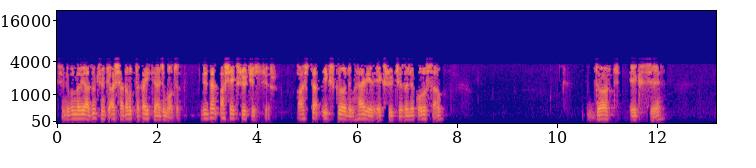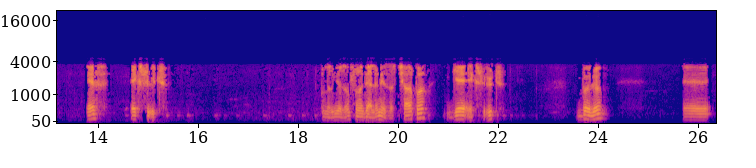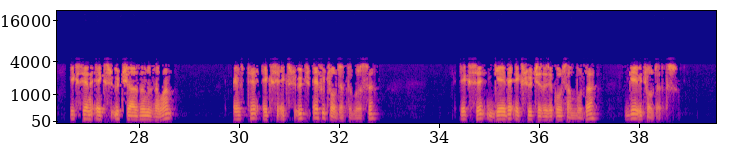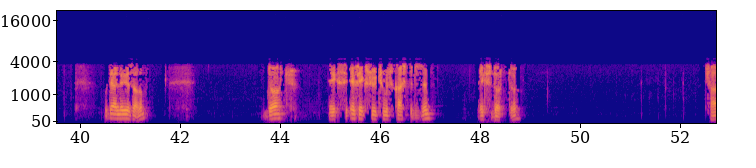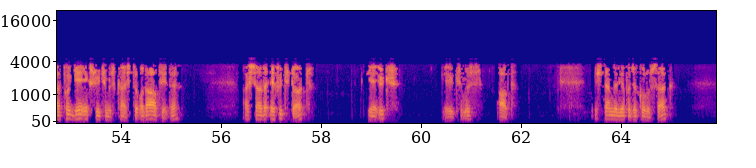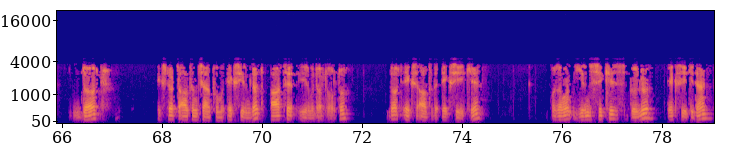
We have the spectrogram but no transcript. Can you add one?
Şimdi bunları yazdım çünkü aşağıda mutlaka ihtiyacım olacak. Bizden h eksi 3 istiyor. h'ta x gördüğüm her yeri eksi 3 yazacak olursam 4 eksi f eksi 3 bunları yazalım sonra değerlerini yazarız. Çarpı g eksi 3 bölü e, x yerine eksi 3 yazdığımız zaman f'te eksi eksi 3 f3 olacaktır burası. Eksi g'de eksi 3 yazacak olursam burada g3 olacaktır. Bu değerleri yazalım. 4 eksi f eksi 3'ümüz kaçtı bizim? Eksi 4'tü. Çarpı g eksi 3'ümüz kaçtı? O da 6 idi. Aşağıda f3 4. g3 g3'ümüz 6. İşlemleri yapacak olursak 4 eksi 4 ile 6'nın çarpımı eksi 24 artı 24 oldu. 4 eksi 6 da eksi 2. O zaman 28 bölü eksi 2'den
